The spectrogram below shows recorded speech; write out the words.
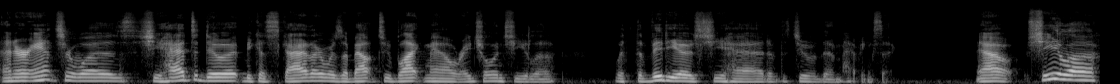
And her answer was she had to do it because Skylar was about to blackmail Rachel and Sheila with the videos she had of the two of them having sex. Now, Sheila,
